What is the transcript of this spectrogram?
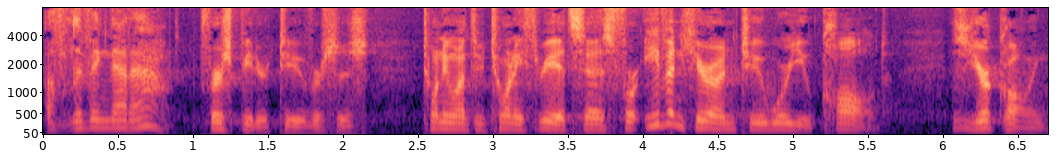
of living that out. 1 Peter 2, verses 21 through 23, it says, For even hereunto were you called. This is your calling.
